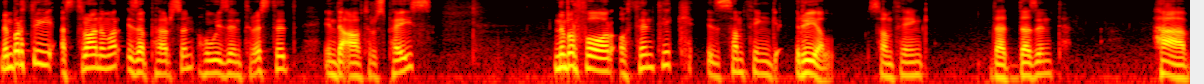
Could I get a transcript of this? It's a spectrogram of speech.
Number three, astronomer is a person who is interested in the outer space. Number four, authentic is something real, something that doesn't have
